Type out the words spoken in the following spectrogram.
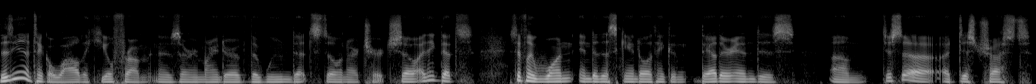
this is going to take a while to heal from. And was a reminder of the wound that's still in our church. So I think that's it's definitely one end of the scandal. I think the other end is um, just a, a, distrust,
